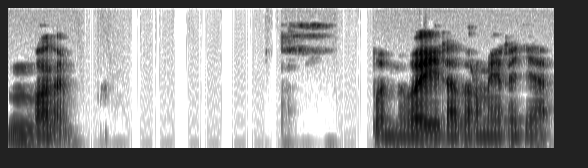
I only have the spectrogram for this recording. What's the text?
Vale. Pues me voy a ir a dormir ya.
